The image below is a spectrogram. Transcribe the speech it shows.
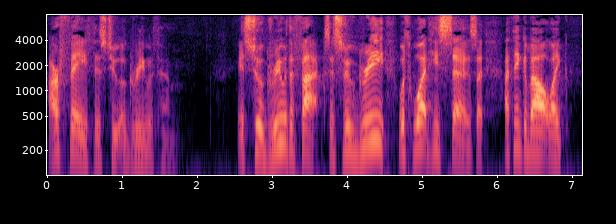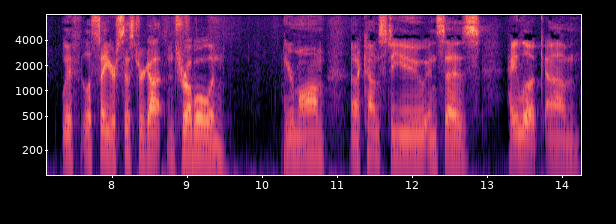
Our faith is to agree with Him. It's to agree with the facts. It's to agree with what He says. I, I think about, like, if, let's say, your sister got in trouble and your mom uh, comes to you and says, Hey, look, um,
